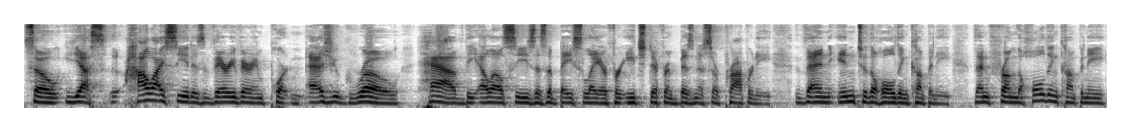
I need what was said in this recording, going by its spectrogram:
So, yes, how I see it is very, very important. As you grow, have the LLCs as the base layer for each different business or property, then into the holding company, then from the holding company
